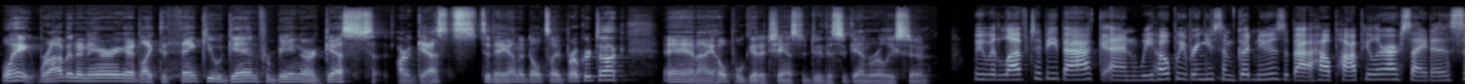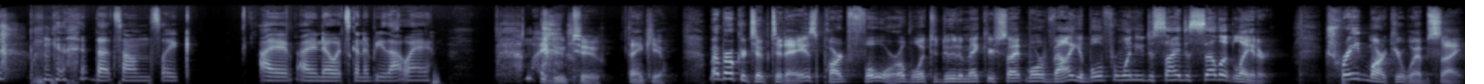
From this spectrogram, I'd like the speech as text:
Well, hey, Robin and Aerie, I'd like to thank you again for being our guests, our guests today on Adult Site Broker Talk, and I hope we'll get a chance to do this again really soon. We would love to be back, and we hope we bring you some good news about how popular our site is. that sounds like I I know it's going to be that way. I do too. Thank you. My broker tip today is part four of what to do to make your site more valuable for when you decide to sell it later. Trademark your website.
